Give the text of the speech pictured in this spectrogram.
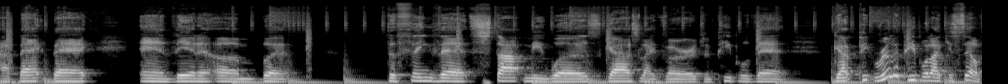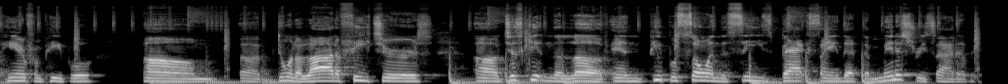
I back back. And then um but the thing that stopped me was guys like verbs and people that got pe- really people like yourself hearing from people um, uh, doing a lot of features, uh, just getting the love and people sowing the seeds back, saying that the ministry side of it,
